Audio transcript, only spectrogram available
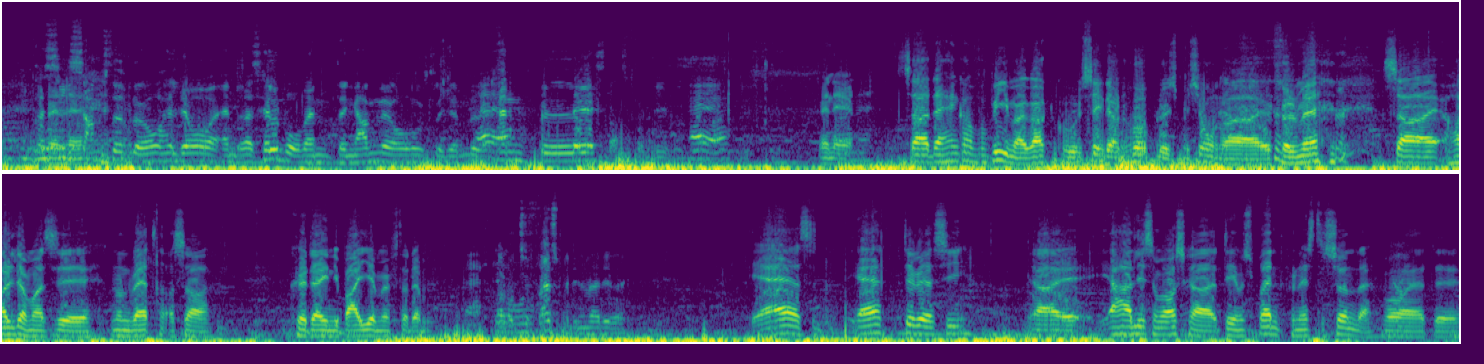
Præcis Men, øh, samme sted blev overhældt. Det var Andreas Helbo, vandt den gamle Aarhus-legende. Han blæste os forbi. Ja, ja. men øh, så da han kom forbi mig, og godt kunne se, at det var en håbløs mission at øh, følge med, så øh, holdt jeg mig til nogle watt, og så kørte jeg egentlig bare hjem efter dem. Er du tilfreds med din valg i dag? Ja, altså, ja, det vil jeg sige. Jeg, øh, jeg har ligesom Oscar DM Sprint på næste søndag, hvor at, øh,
